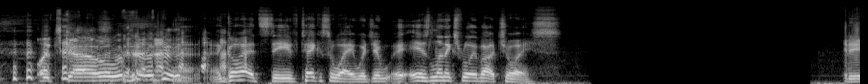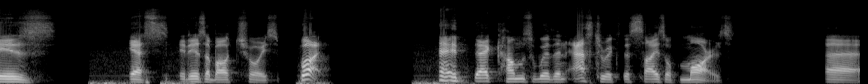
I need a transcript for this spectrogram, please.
Let's go. Go ahead, Steve. Take us away. Would you? Is Linux really about choice? It is, yes, it is about choice, but that comes with an asterisk the size of Mars. Uh,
